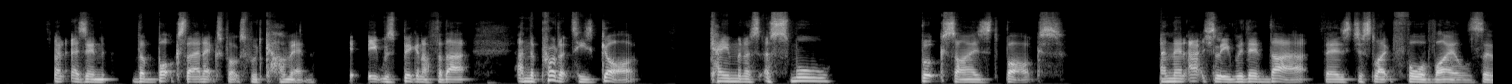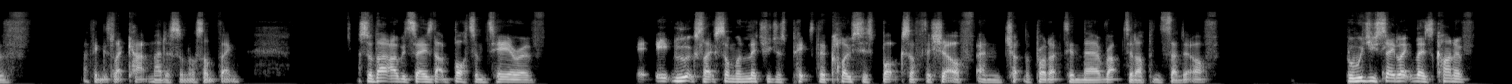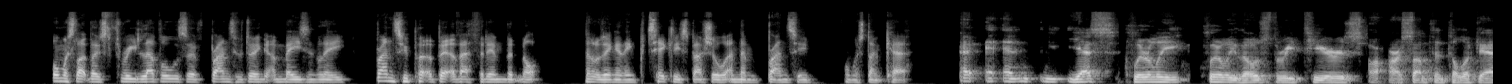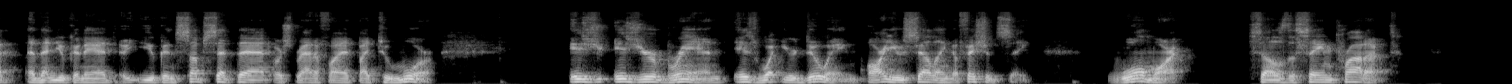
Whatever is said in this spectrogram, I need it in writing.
And as in the box that an Xbox would come in, it, it was big enough for that. And the product he's got came in a, a small book sized box. And then actually within that, there's just like four vials of, I think it's like cat medicine or something. So that I would say is that bottom tier of it, looks like someone literally just picked the closest box off the shelf and chucked the product in there, wrapped it up, and sent it off. But would you say like there's kind of almost like those three levels of brands who are doing it amazingly, brands who put a bit of effort in but not not doing anything particularly special, and then brands who almost don't care. And, and yes, clearly, clearly, those three tiers are, are, something to look at, and then you can add, you can subset that or stratify it by two more is is your brand is what you're doing are you selling efficiency? Walmart sells the same product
